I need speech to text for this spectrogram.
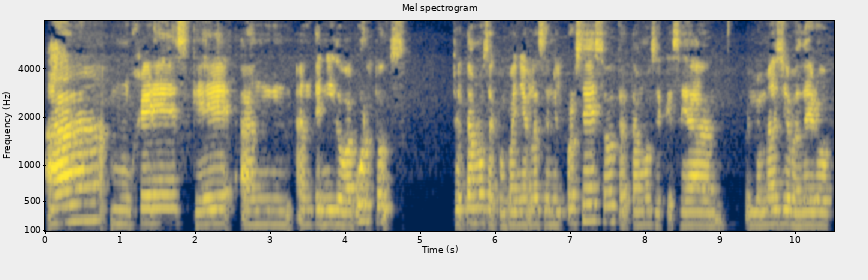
a mujeres que han, han tenido abortos tratamos de acompañarlas en el proceso, tratamos de que sea lo más llevadero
